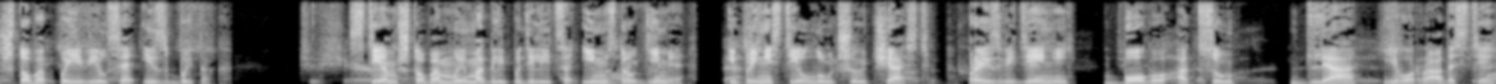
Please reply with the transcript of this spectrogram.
чтобы появился избыток, с тем, чтобы мы могли поделиться им с другими и принести лучшую часть произведений Богу Отцу для Его радости,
